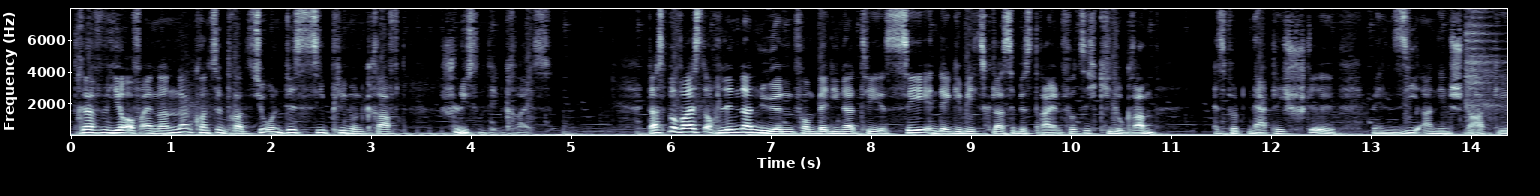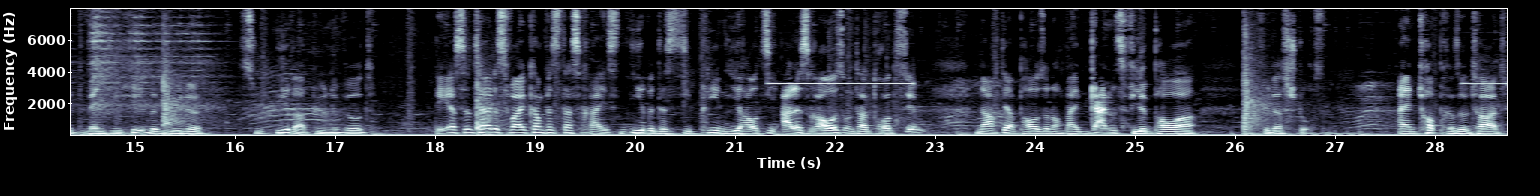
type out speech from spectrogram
treffen hier aufeinander. Konzentration, Disziplin und Kraft schließen den Kreis. Das beweist auch Linda Nguyen vom Berliner TSC in der Gewichtsklasse bis 43 Kilogramm. Es wird merklich still, wenn sie an den Start geht, wenn die Hebebühne zu ihrer Bühne wird. Der erste Teil des Wahlkampfes das Reißen, ihre Disziplin. Hier haut sie alles raus und hat trotzdem nach der Pause nochmal ganz viel Power für das Stoßen. Ein Top-Resultat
